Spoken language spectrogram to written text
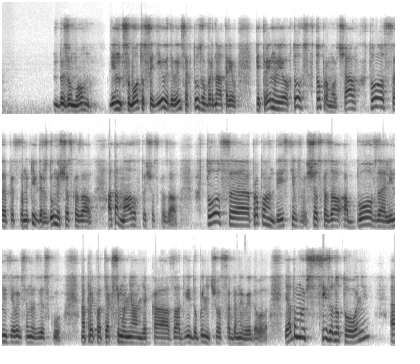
Безумовно. Він в суботу сидів і дивився, хто з губернаторів підтримав його, хто, хто промовчав, хто з представників Держдуми що сказав, а там мало хто що сказав, хто з е, пропагандистів що сказав, або взагалі не з'явився на зв'язку. Наприклад, як Сімонян, яка за дві доби нічого з себе не видавала. Я думаю, всі занотовані. Е,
